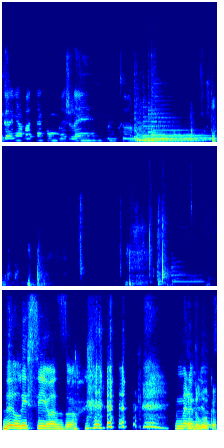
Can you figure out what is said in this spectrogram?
Ganhava até com mais lento. Delicioso. Maravilhoso.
